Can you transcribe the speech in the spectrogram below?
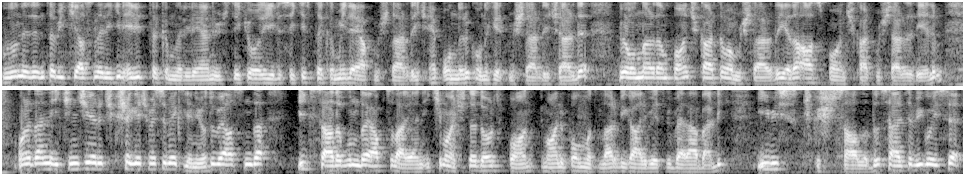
bunun nedeni tabii ki aslında ligin elit takımlarıyla yani üstteki o 7-8 takımıyla yapmışlardı. Hep onları konuk etmişlerdi içeride ve onlardan puan çıkartamamışlardı ya da az puan çıkartmışlardı diyelim. O nedenle ikinci yarı çıkışa geçmesi bekleniyordu ve aslında ilk sahada bunu da yaptılar. Yani iki maçta 4 puan mağlup olmadılar. Bir galibiyet bir beraberlik. İyi bir çıkış sağladı. Celta Vigo ise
